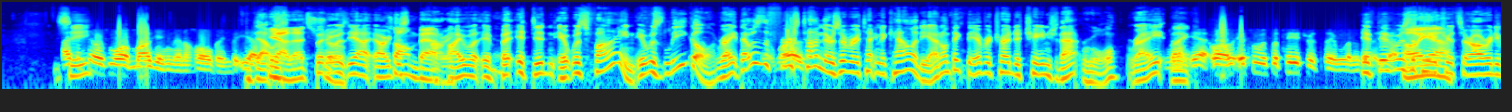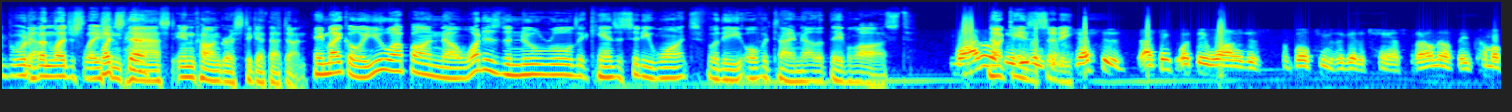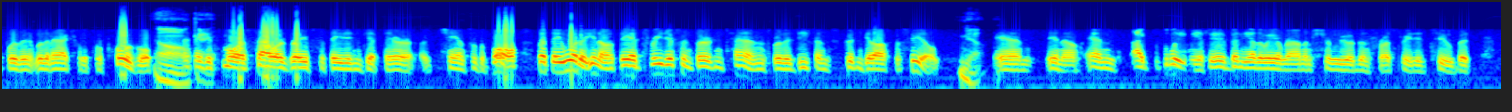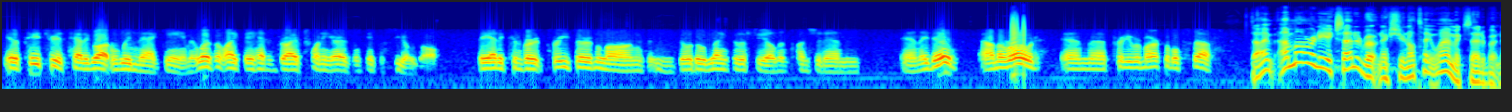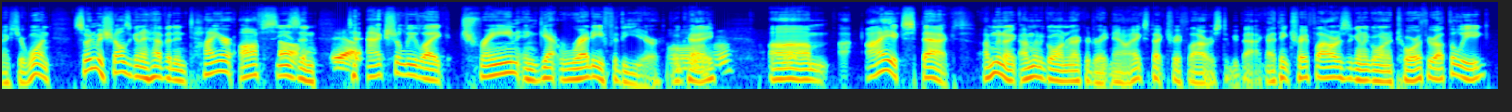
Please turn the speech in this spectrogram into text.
I think there was more mugging than a holding, but yeah, That Yeah, was- that's but true. it was yeah, or Assault just, and battery. I, I it, but it didn't. It was fine. It was legal, right? That was the first was. time there was ever a technicality. I don't think they ever tried to change that rule, right? Not yet. Well, if it was the Patriots, they would have. if but it yeah. was Oh, the yeah. Patriots, there already would have Yeah. been legislation What's the- passed in Congress to get that done. Hey, Michael, are you up on uh, what is the new rule that Kansas City wants for the overtime now that they've lost? Well, I don't know if they've Kansas even City. suggested. I think what they wanted is for both teams to get a chance, but I don't know if they've come up with it with an actual proposal. Oh, I think it's more sour grapes that they didn't get their uh, chance with the ball, but they would have. You know, they had three different third and tens where the defense couldn't get off the field, Yeah. and you know, and I believe me, if it had been the other way around, I'm sure we would have been frustrated too. But you know, the Patriots had to go out and win that game. It wasn't like they had to drive 20 yards and kick a field goal. They had to convert three third and longs and go to the length of the field and punch it in, and, and they did on the road, and uh, pretty remarkable stuff. I'm, I'm already excited about next year, and I'll tell you why I'm excited about next year. One, Sony Michel's going to have an entire off season Oh, yeah. to actually like train and get ready for the year. Okay. Mm-hmm. Um, I expect I'm gonna I'm gonna go on record right now. I expect Trey Flowers to be back. I think Trey Flowers is going to go on a tour throughout the league,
